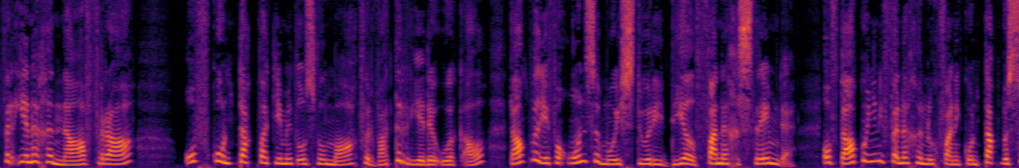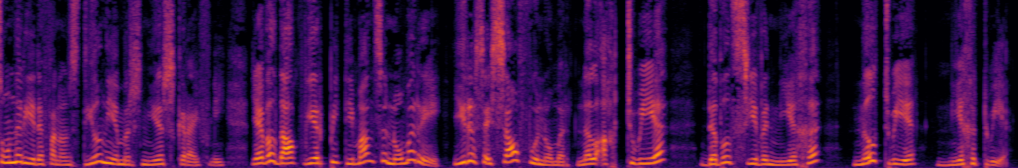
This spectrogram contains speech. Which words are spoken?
Vir enige navrae of kontak wat jy met ons wil maak vir watter rede ook al, dalk wil jy vir ons 'n mooi storie deel van 'n gestremde. Of dalk kon jy nie vinnig genoeg van die kontakbesonderhede van ons deelnemers neerskryf nie. Jy wil dalk weer Piet Iman se nommer hê. Hier is sy selfoonnommer 082 779 0292.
